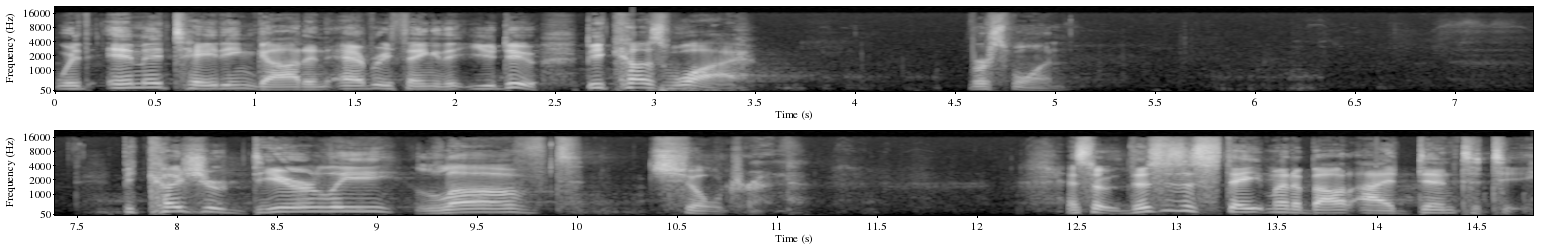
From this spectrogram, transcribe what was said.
with imitating God in everything that you do. Because why? Verse 1. Because you're dearly loved children. And so this is a statement about identity.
